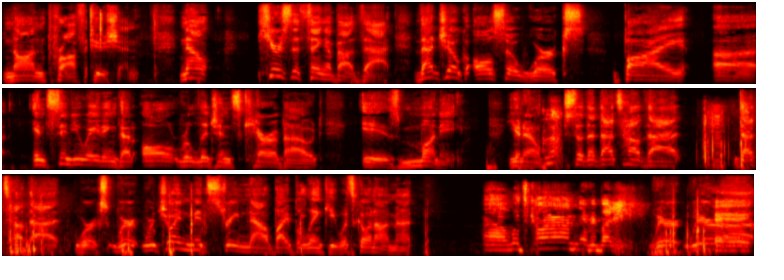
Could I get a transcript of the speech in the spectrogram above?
non prostitution. Now, here's the thing about that that joke also works by uh, insinuating that all religions care about is money. You know, so that that's how that that's how that works. We're we're joined midstream now by Belinkie. What's going on, Matt? Uh, what's going on, everybody? We're we're Hey. uh,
